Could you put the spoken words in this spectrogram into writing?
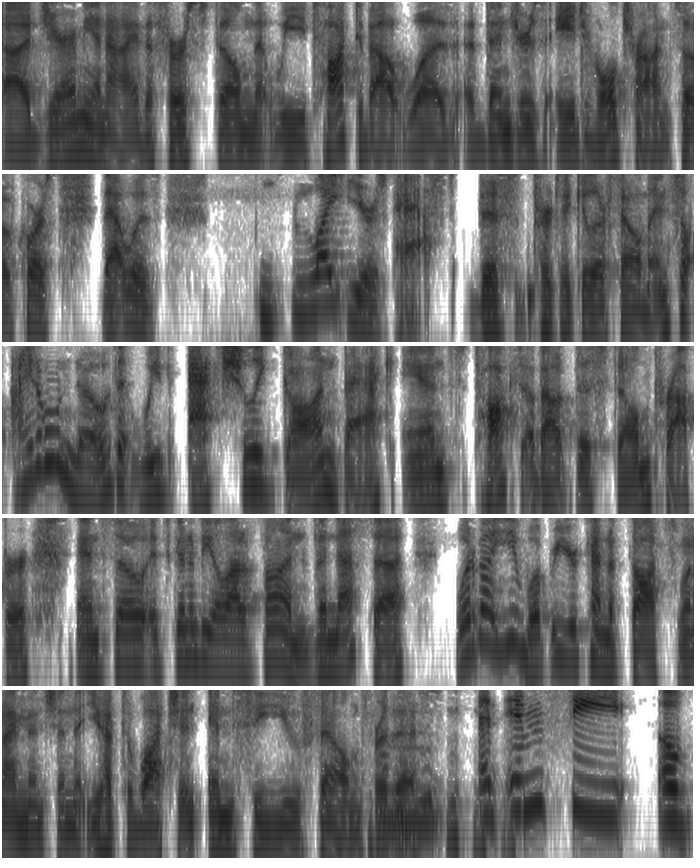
uh, Jeremy and I, the first film that we talked about was Avengers: Age of Ultron. So of course that was light years past this particular film. And so I don't know that we've actually gone back and talked about this film proper. And so it's going to be a lot of fun. Vanessa, what about you? What were your kind of thoughts when I mentioned that you have to watch an MCU film for this? An MC oh,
